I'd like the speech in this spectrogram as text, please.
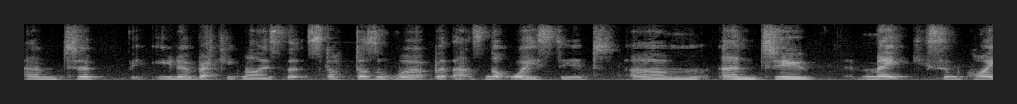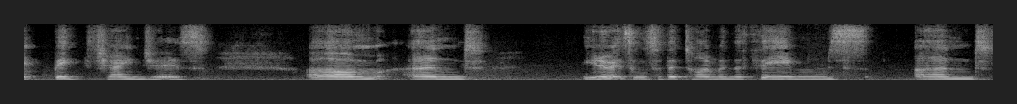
and to." You know, recognize that stuff doesn't work, but that's not wasted, um, and to make some quite big changes um, and you know it's also the time when the themes and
